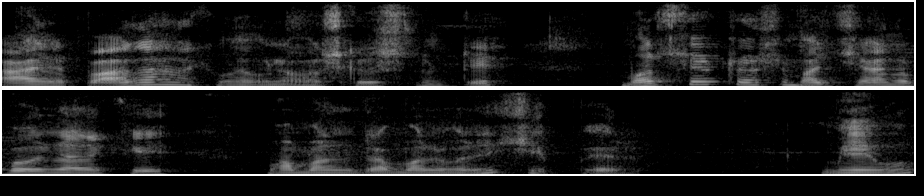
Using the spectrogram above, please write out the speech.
ఆయన పాదాలకు మేము నమస్కరిస్తుంటే మరుసటి రోజు మధ్యాహ్న భోజనానికి మమ్మల్ని రమ్మనమని చెప్పారు. మేము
